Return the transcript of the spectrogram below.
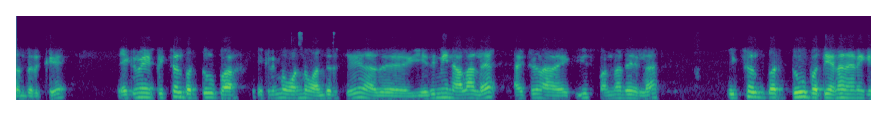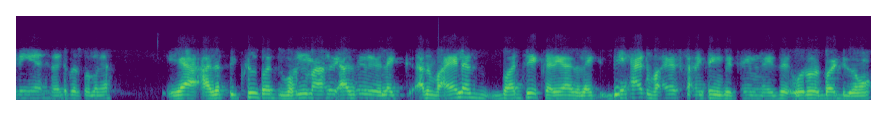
வந்திருக்கு. ஏற்கனவே பிக்சல் பட் டூ பா ஏற்கனவே ஒன்று வந்துருச்சு அது எதுவுமே நல்லா இல்லை. ஆக்சுவலி நான் யூஸ் பண்ணதே இல்லை. பிக்சல் பட் டூ பத்தி என்ன நினைக்கிறீங்க? ரெண்டு பேர் சொல்லுங்க. யா அது பிக்சல் பட் ஒன் மாதிரி அது லைக் அது வயர்லெஸ் பட்ஜே கிடையாது. Like they had wires connecting between இது ஒரு ஒரு பட் இதுவும்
